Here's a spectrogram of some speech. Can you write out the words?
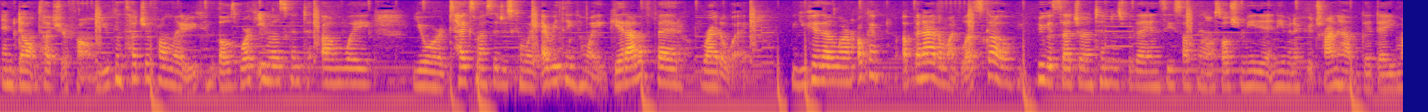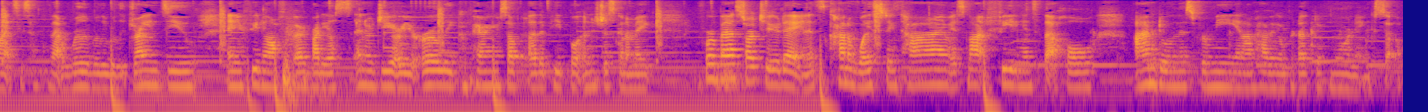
and don't touch your phone. You can touch your phone later. You can those work emails can um, wait, your text messages can wait, everything can wait. Get out of bed right away you hear that alarm, okay, up and at 'em, like, let's go. You could set your intentions for that and see something on social media. And even if you're trying to have a good day, you might see something that really, really, really drains you and you're feeding off of everybody else's energy or you're early comparing yourself to other people and it's just gonna make for a bad start to your day and it's kind of wasting time. It's not feeding into that whole, I'm doing this for me and I'm having a productive morning. So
